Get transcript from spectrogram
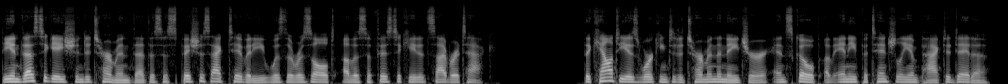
The investigation determined that the suspicious activity was the result of a sophisticated cyber attack. The county is working to determine the nature and scope of any potentially impacted data.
